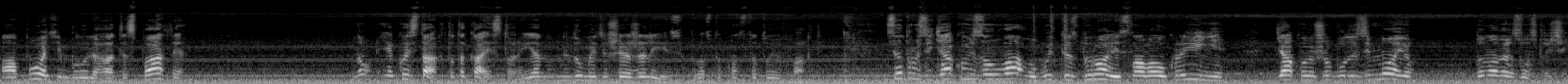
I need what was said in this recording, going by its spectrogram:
а потім буду лягати спати. Ну, якось так, то така історія. Я не думайте, що я жаліюся, просто констатую факти. Все, друзі, дякую за увагу. Будьте здорові, слава Україні! Дякую, що були зі мною. До нових зустрічей.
